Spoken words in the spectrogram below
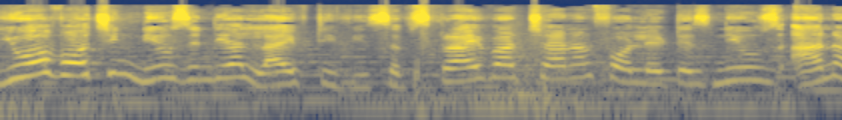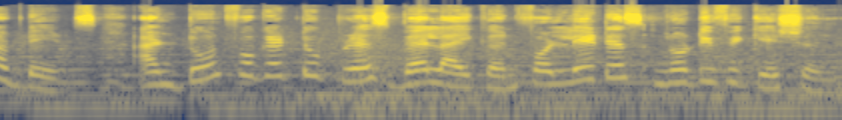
You are watching news India live TV subscribe our channel for latest news and update and don't forget to press bell icon for latest notification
